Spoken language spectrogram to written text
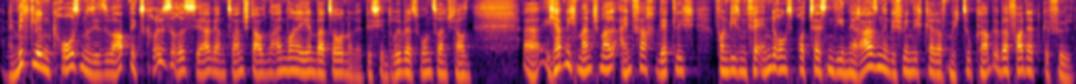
einer mittleren, großen, das ist überhaupt nichts Größeres, ja, wir haben 20.000 Einwohner hier in Bad Soden oder ein bisschen drüber, 22.000. Äh, ich habe mich manchmal einfach wirklich von diesen Veränderungsprozessen, die in der rasenden Geschwindigkeit auf mich zukamen, überfordert gefühlt.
